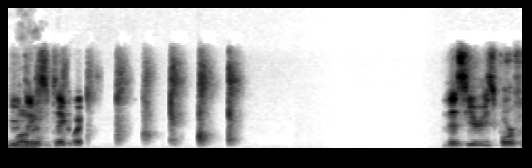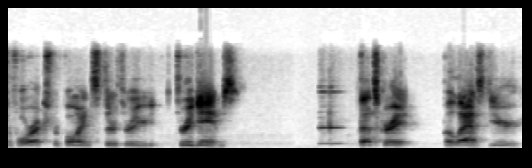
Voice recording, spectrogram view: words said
Good Love things it. to take away. This year, he's four for four extra points through three three games. That's great. But last year,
